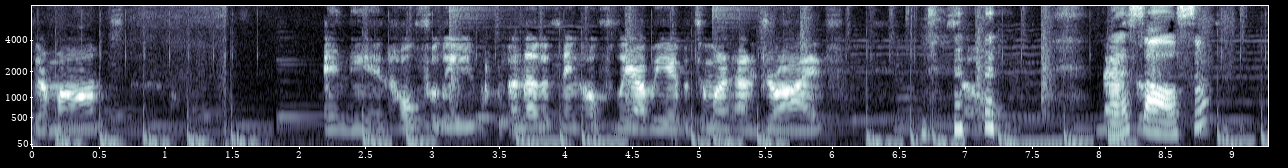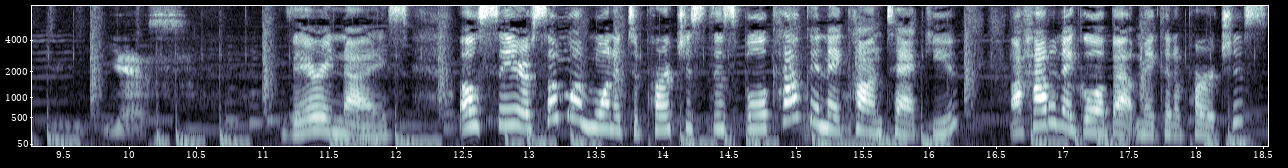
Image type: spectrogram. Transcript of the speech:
their moms and then hopefully another thing hopefully i'll be able to learn how to drive. So that's, that's a, awesome. Yes. Very nice. Oh sarah if someone wanted to purchase this book how can they contact you? Or how do they go about making a purchase?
